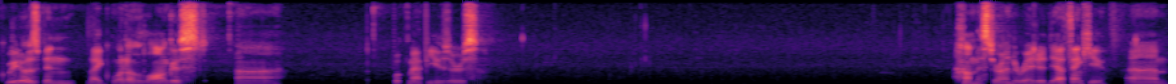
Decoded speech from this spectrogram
guido has been like one of the longest uh, bookmap users Oh, Mr. Underrated. Yeah, thank you. Um,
